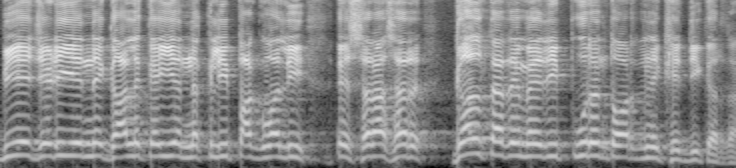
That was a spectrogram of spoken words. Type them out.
ਵੀ ਇਹ ਜਿਹੜੀ ਇਹਨੇ ਗੱਲ ਕਹੀ ਹੈ ਨਕਲੀ ਪੱਗ ਵਾਲੀ, ਇਹ ਸਰਾਸਰ ਗਲਤ ਹੈ ਤੇ ਮੇਰੀ ਪੂਰਨ ਤੌਰ ਤੇ ਨਿਖੇਧੀ ਕਰਦਾ।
